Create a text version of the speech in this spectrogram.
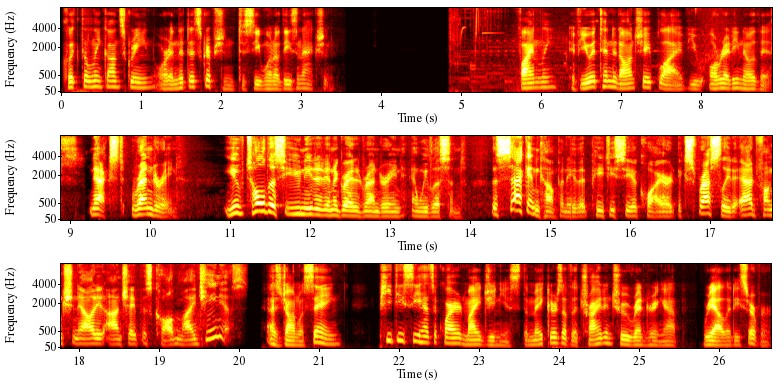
Click the link on screen or in the description to see one of these in action. Finally, if you attended Onshape Live, you already know this. Next, rendering. You've told us you needed integrated rendering, and we listened. The second company that PTC acquired expressly to add functionality to Onshape is called migenius. As John was saying, PTC has acquired migenius, the makers of the tried and true rendering app, RealityServer.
